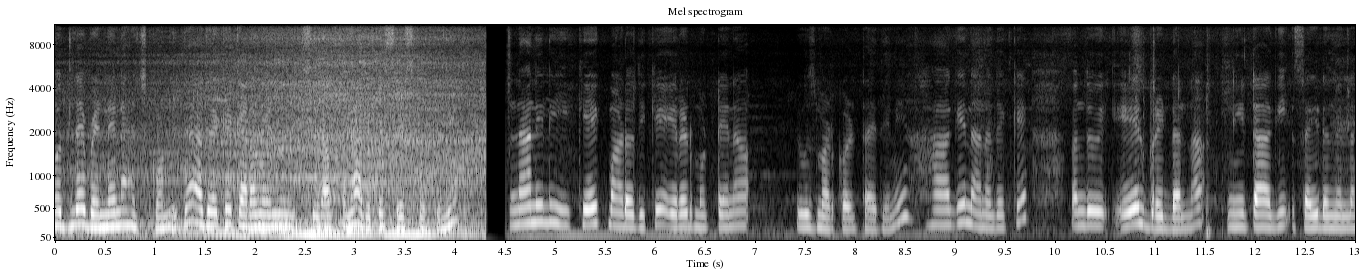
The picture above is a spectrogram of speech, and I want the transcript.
ಮೊದಲೇ ಬೆಣ್ಣೆನ ಹಚ್ಕೊಂಡಿದ್ದೆ. ಅದಕ್ಕೆ ಕ್ಯಾರಮೆಲ್ ಸಿರಪ್ಪನ್ನು ಅದಕ್ಕೆ ಸೇರಿಸ್ಕೊಳ್ತೀನಿ. ನಾನಿಲ್ಲಿ ಕೇಕ್ ಮಾಡೋದಕ್ಕೆ ಎರಡು ಮೊಟ್ಟೆನ ಯೂಸ್ ಮಾಡ್ಕೊಳ್ತಾ ಇದ್ದೀನಿ. ಹಾಗೆ ನಾನು ಅದಕ್ಕೆ ಒಂದು ಏಳು ಬ್ರೆಡ್ಡನ್ನು ನೀಟಾಗಿ ಸೈಡನ್ನೆಲ್ಲ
